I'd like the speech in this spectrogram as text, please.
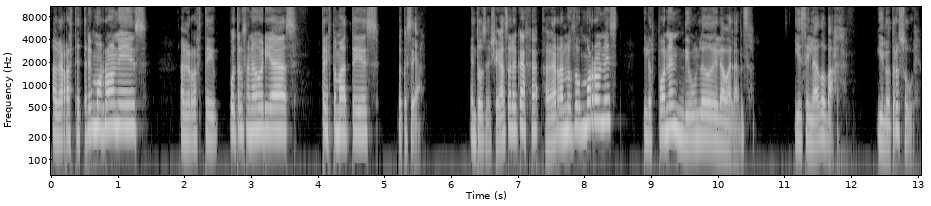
Agarraste tres morrones, agarraste cuatro zanahorias, tres tomates, lo que sea. Entonces llegas a la caja, agarran los dos morrones y los ponen de un lado de la balanza. Y ese lado baja y el otro sube,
